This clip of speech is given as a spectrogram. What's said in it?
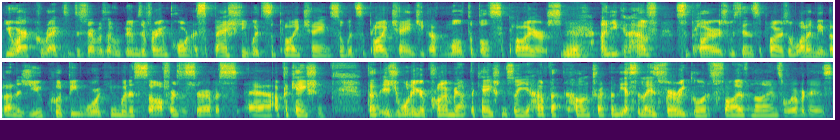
you are correct. The service level agreements are very important, especially with supply chains. So with supply chains, you can have multiple suppliers, yeah. and you can have suppliers within suppliers. And what I mean by that is you could be working with a software as a service uh, application that is one of your primary applications. So you have that contract, and the SLA is very good. It's five nines or whatever it is,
